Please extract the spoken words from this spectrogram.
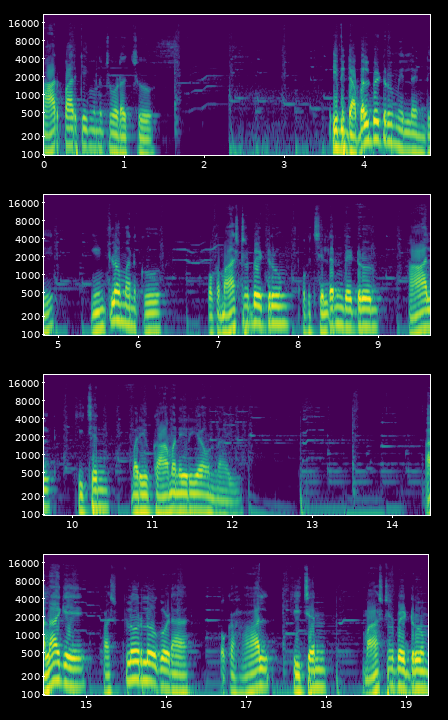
కార్ పార్కింగ్ను చూడొచ్చు. ఇది డబల్ బెడ్రూమ్ ఇల్లు అండి. ఇంట్లో మనకు ఒక మాస్టర్ బెడ్రూమ్ ఒక చిల్డ్రన్ బెడ్రూమ్ హాల్ కిచెన్ మరియు కామన్ ఏరియా ఉన్నాయి. అలాగే ఫస్ట్ ఫ్లోర్లో కూడా ఒక hall kitchen master bedroom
